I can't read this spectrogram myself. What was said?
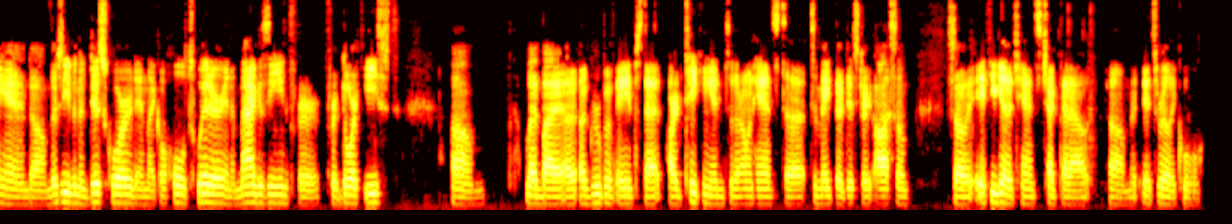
and um, there's even a Discord and like a whole Twitter and a magazine for for Doork East, um, led by a, a, group of apes that are taking it into their own hands to to make their district awesome. So if you get a chance, check that out. Um, it's really cool.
